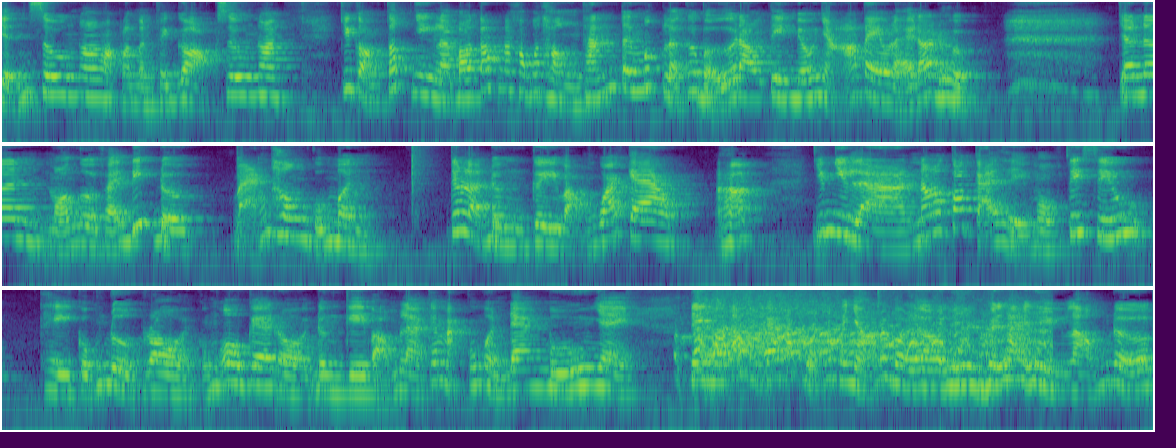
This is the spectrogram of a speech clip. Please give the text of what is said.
chỉnh xương thôi hoặc là mình phải gọt xương thôi. Chứ còn tất nhiên là botox nó không có thần thánh tới mức là cứ bự ở đâu tiêm nhỏ nhỏ teo lại đó được. Cho nên mọi người phải biết được bản thân của mình. Tức là đừng kỳ vọng quá cao. À, giống như là nó có cải thiện một tí xíu thì cũng được rồi cũng ok rồi. Đừng kỳ vọng là cái mặt của mình đang bự nhầy. Vậy tiêm tóc một cái bắt buộc nó phải nhỏ nó vờ lờ liền phải lai liền là không được.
